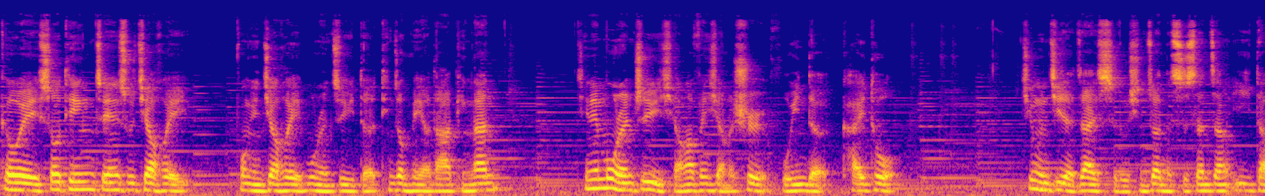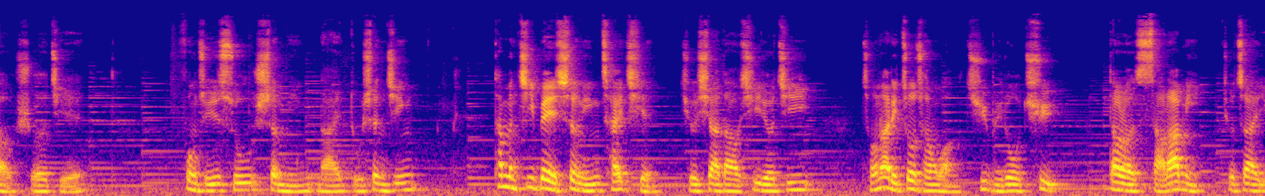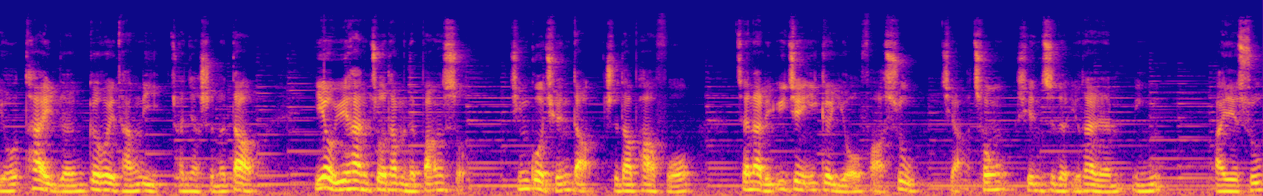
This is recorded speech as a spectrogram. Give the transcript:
各位收听真耶稣教会丰原教会牧人之语的听众朋友，大家平安。今天牧人之语想要分享的是福音的开拓。经文记载在使徒行传的十三章一到十二节。奉主耶稣圣名来读圣经。他们既被圣灵差遣，就下到西流基，从那里坐船往居比洛去。到了撒拉米，就在犹太人各会堂里传讲神的道。也有约翰做他们的帮手，经过全岛，直到帕佛，在那里遇见一个有法术、假充先知的犹太人，名巴耶稣。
